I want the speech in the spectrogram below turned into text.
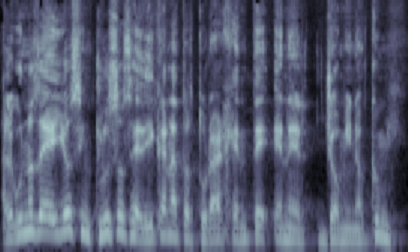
Algunos de ellos incluso se dedican a torturar gente en el Yominokumi.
